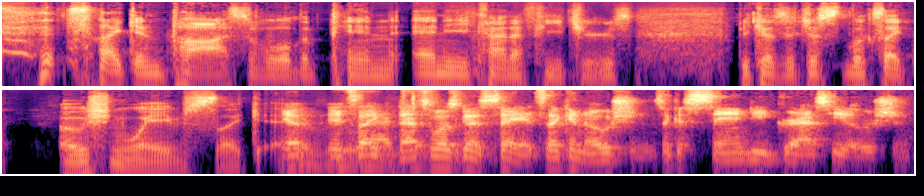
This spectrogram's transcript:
it's like impossible to pin any kind of features because it just looks like ocean waves. Like Yep, it's like that's what I was gonna say. It's like an ocean. It's like a sandy, grassy ocean.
